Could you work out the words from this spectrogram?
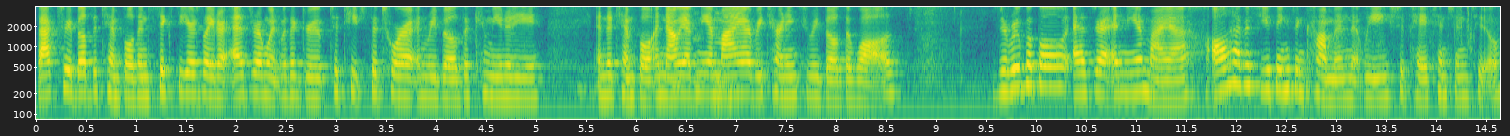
back to rebuild the temple. Then 60 years later, Ezra went with a group to teach the Torah and rebuild the community and the temple. And now we have Nehemiah returning to rebuild the walls. Zerubbabel, Ezra, and Nehemiah all have a few things in common that we should pay attention to.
